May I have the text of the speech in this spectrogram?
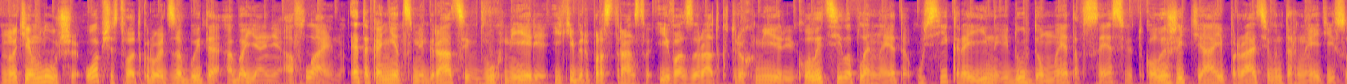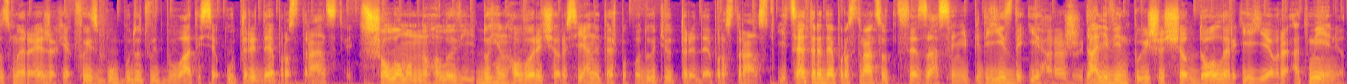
но тем лучше общество откроет забытое обаяние офлайна. Это конец міграції в двохмір'я і кіберпространства, і возврат к трьохмір'ю. Коли ціла планета, усі країни йдуть до мета всесвіту, коли життя і праця в інтернеті і соцмережах, як Фейсбук, будуть відбуватися у 3D-пространстві з шоломом на голові. Дугін говорить, що росіяни теж попадуть у 3D-пространство. І це 3D-пространство це засані під'їзди і гаражі. Далі він пише, що долар і євро отменят.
